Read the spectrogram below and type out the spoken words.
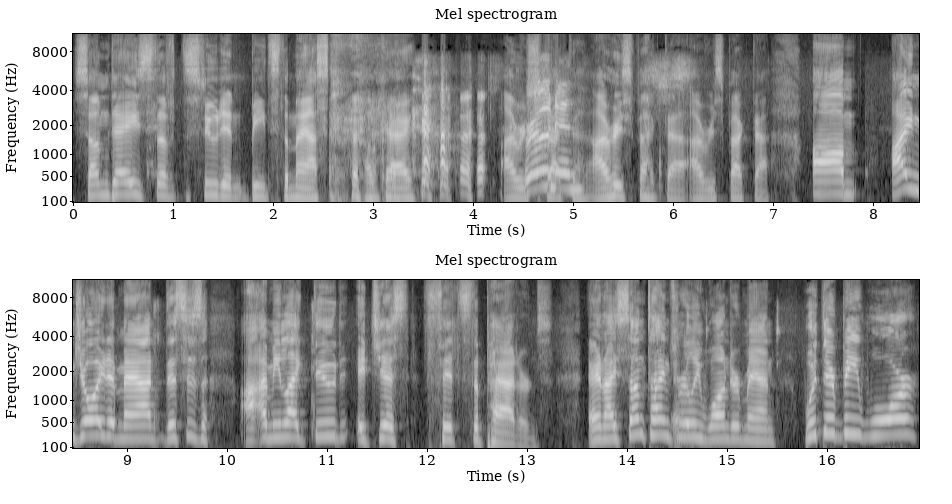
Some days the the student beats the master. Okay, I respect Ronan. that. I respect that. I respect that. Um, I enjoyed it, man. This is, I I mean, like, dude, it just fits the patterns. And I sometimes really wonder, man, would there be war?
